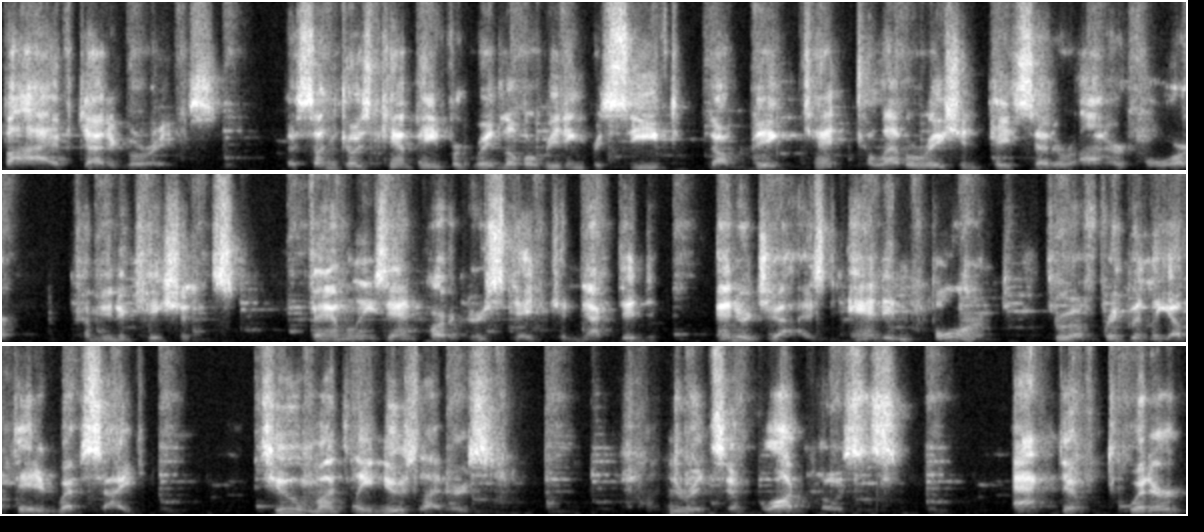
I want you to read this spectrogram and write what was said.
five categories. The Suncoast Campaign for Grade Level Reading received the Big Tent Collaboration Pace Setter Honor for Communications. Families and partners stayed connected, energized, and informed through a frequently updated website, two monthly newsletters, hundreds of blog posts, active Twitter,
